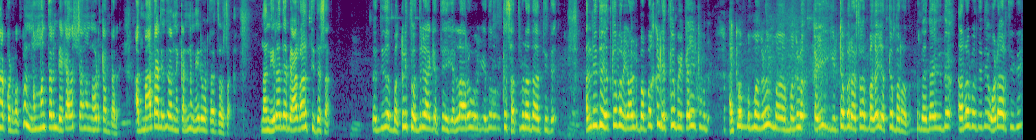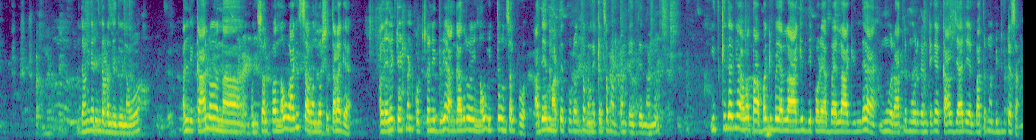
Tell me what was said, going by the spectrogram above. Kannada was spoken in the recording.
ನಾವು ಕೊಡ್ಬೇಕು ನಮ್ಮಂತರ ಬೇಕಾದಷ್ಟು ಜನ ನೋಡ್ಕೊಂತಾರೆ. ಅದು ಮಾತಾಡಿದ್ರೆ ನನ್ನ ಕಣ್ಣು ನೀರು ಬರ್ತದೆ ಸ ನಾನು ಇರೋದೇ ಬೇಡ ಅಂತಿದ್ದೆ ಸ ಇದು ಮಕ್ಳಿಗೆ ತೊಂದರೆ ಆಗೈತೆ. ಎಲ್ಲರೂ ಹೋಗಿ ಎದುರು ಸತ್ತು ಬಿಡೋದ ಅಂತಿದ್ದೆ. ಅಲ್ಲಿಂದ ಎತ್ಕೊಂಬರು ಎರಡು ಮಕ್ಕಳು ಎತ್ಕೊಂಬ ಕೈ ಇಟ್ಕೊಂಬೋದು ಅಕ್ಕ ಮಗಳು ಮಗಳು ಕೈ ಇಟ್ಕೊಂಬರೋ ಸ ಮಗ ಎತ್ಕೊಂಬರೋದು. ಇದು ಅರ ಬಂದಿದ್ದೆ ಓಡಾಡ್ತಿದ್ವಿ. ದಾವಣಗೆರೆಯಿಂದ ಬಂದಿದ್ವಿ ನಾವು. ಅಲ್ಲಿ ಕಾಲು ಒಂದು ಸ್ವಲ್ಪ ನೋವಾಗಿತ್ತು ಸಹ ಒಂದು ವರ್ಷದ ಕೆಳಗೆ ಅಲ್ಲೆಲ್ಲ ಟ್ರೀಟ್ಮೆಂಟ್ ಕೊಟ್ಕೊಂಡಿದ್ವಿ. ಹಂಗಾದ್ರೂ ಈ ನೋವು ಇತ್ತು ಒಂದು ಸ್ವಲ್ಪ. ಅದೇನು ಮಾಡ್ತೈತೆ ಬಿಡು ಅಂತ ಮನೆ ಕೆಲಸ ಮಾಡ್ಕೊತ ಇದ್ದೆ ನಾನು. ಇದ್ಕಿದಾಗೆ ಅವತ್ತು ಹಬ್ಬ ಗಿಬ್ಬ ಎಲ್ಲ ಆಗಿದ್ದು ದೀಪಾವಳಿ ಹಬ್ಬ ಎಲ್ಲ ಆಗಿಂದೆ ಮೂರು ರಾತ್ರಿ ಮೂರು ಗಂಟೆಗೆ ಕಾಲು ಜಾರಿ ಅಲ್ಲಿ ಬಾತ್ರೂಮ್ ಬಿದ್ದುಬಿಟ್ಟೆ ಸಹ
